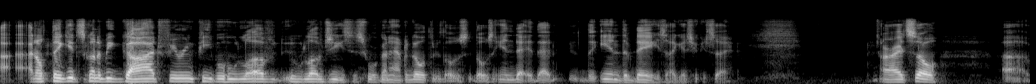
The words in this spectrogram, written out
I don't think it's going to be God fearing people who love who love Jesus who are going to have to go through those those end day, that the end of days, I guess you could say. All right, so uh,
